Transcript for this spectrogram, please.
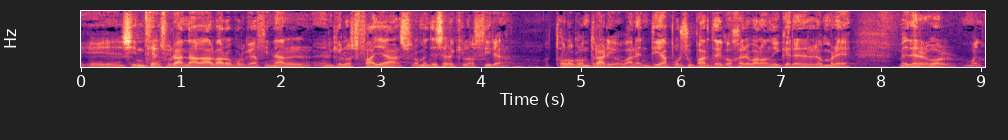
Eh, sin censurar nada Álvaro, porque al final el que los falla solamente es el que los tira. Todo lo contrario, valentía por su parte de coger el balón y querer el hombre meter el gol. Bueno,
